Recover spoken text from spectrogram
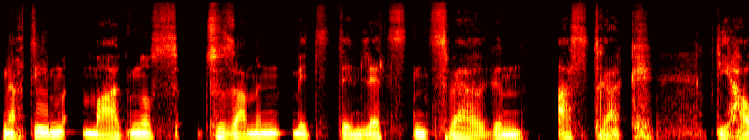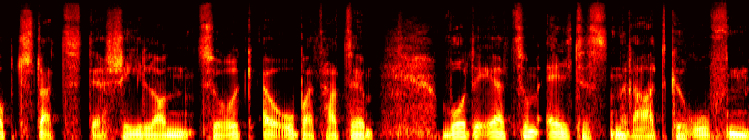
Nachdem Magnus zusammen mit den letzten Zwergen Astrak, die Hauptstadt der Schelon, zurückerobert hatte, wurde er zum Ältestenrat gerufen,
